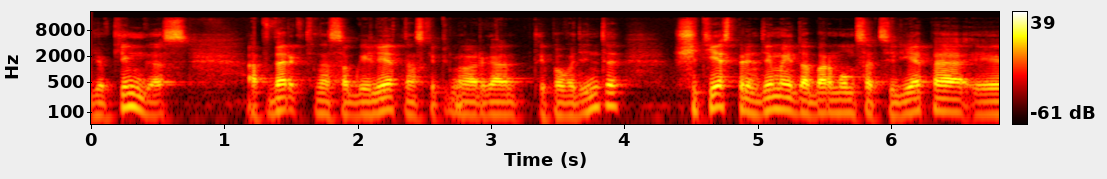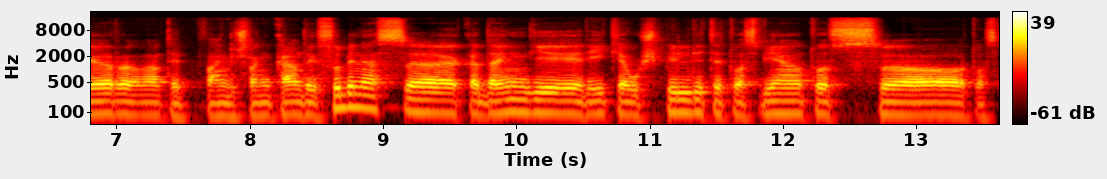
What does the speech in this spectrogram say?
jokingas, apverktinas, apgailėtinas, kaip nori galim tai pavadinti. Uh, šitie sprendimai dabar mums atsiliepia ir, na, taip, angliškai kandai subinės, e, kadangi reikia užpildyti tuos vienetus, e, tuos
